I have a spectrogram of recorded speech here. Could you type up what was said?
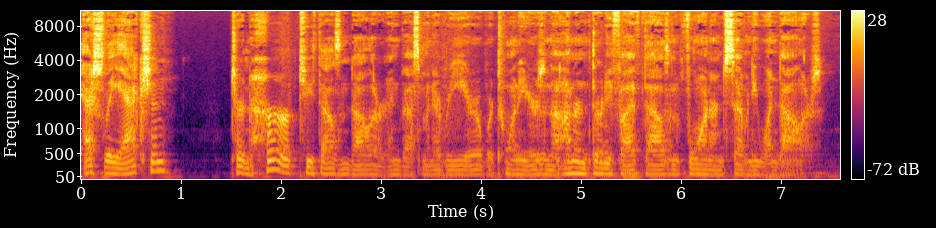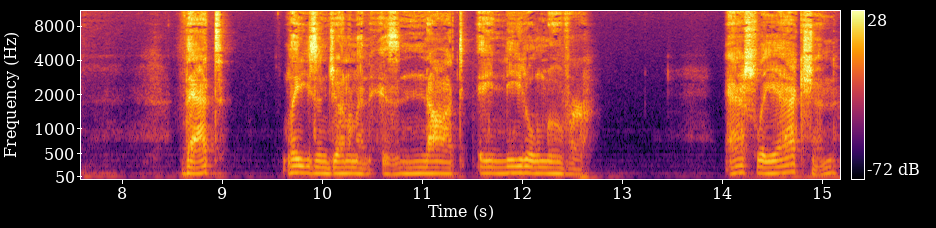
Ashley Action turned her $2,000 investment every year over 20 years into $135,471. That, ladies and gentlemen, is not a needle mover. Ashley Action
